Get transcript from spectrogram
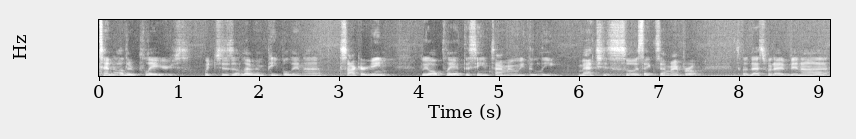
ten other players, which is eleven people in a soccer game. We all play at the same time and we do league matches. So it's like semi-pro. So that's what I've been uh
